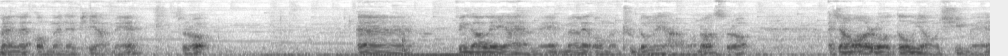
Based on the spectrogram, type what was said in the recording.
မှန်လည်း on man လည်းဖြစ်ရမယ်ဆိုတော့အဲ finger လည်းရရမယ်မှန်လည်း on man true တုံးလည်းရတာပေါ့နော်ဆိုတော့အကြောင်းကတော့3ရောင်ရှိမယ်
